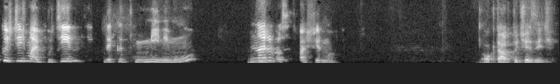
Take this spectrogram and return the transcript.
câștigi mai puțin decât minimul, Mhm. nu are rost să faci firmă. Octav, tu ce zici?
